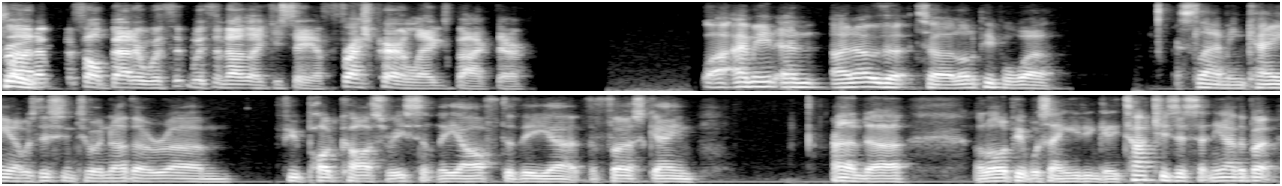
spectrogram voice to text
But it felt better with with another, like you say, a fresh pair of legs back there. Well, I mean, and I know that uh, a lot of people were slamming Kane. I was listening to another um, few podcasts recently after the uh, the first game, and uh, a lot of people were saying he didn't get any touches, this and the other. But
